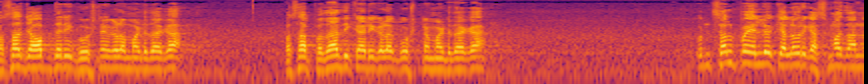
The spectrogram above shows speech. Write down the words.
ಹೊಸ ಜವಾಬ್ದಾರಿ ಘೋಷಣೆಗಳು ಮಾಡಿದಾಗ, ಹೊಸ ಪದಾಧಿಕಾರಿಗಳ ಘೋಷಣೆ ಮಾಡಿದಾಗ ಒಂದು ಸ್ವಲ್ಪ ಎಲ್ಲೋ ಕೆಲವರಿಗೆ ಅಸಮಾಧಾನ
